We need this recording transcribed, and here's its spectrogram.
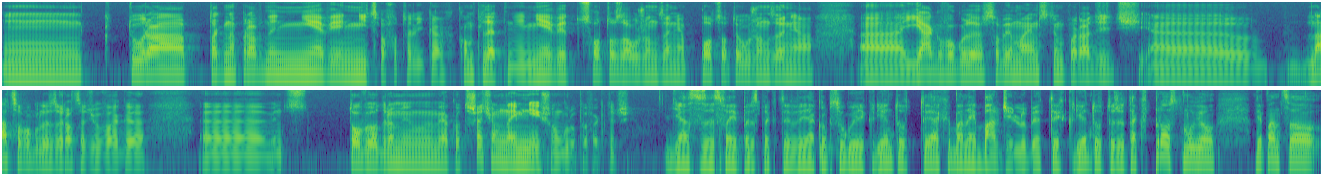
mm, która tak naprawdę nie wie nic o fotelikach, kompletnie. Nie wie, co to za urządzenia, po co te urządzenia, e, jak w ogóle sobie mają z tym poradzić, e, na co w ogóle zwracać uwagę, e, więc to wyodrębniłbym jako trzecią, najmniejszą grupę faktycznie. Ja ze swojej perspektywy, jak obsługuję klientów, to ja chyba najbardziej lubię tych klientów, którzy tak wprost mówią, wie pan co,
